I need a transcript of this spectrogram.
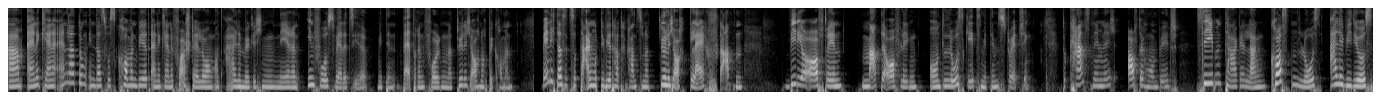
ähm, eine kleine Einladung in das, was kommen wird, eine kleine Vorstellung und alle möglichen näheren Infos werdet ihr mit den weiteren Folgen natürlich auch noch bekommen. Wenn dich das jetzt total motiviert hat, kannst du natürlich auch gleich starten. Video aufdrehen, Matte auflegen und los geht's mit dem Stretching. Du kannst nämlich auf der Homepage sieben Tage lang kostenlos alle Videos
